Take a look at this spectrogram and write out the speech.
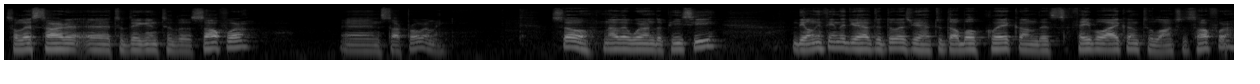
So let's start uh, to dig into the software and start programming. So now that we're on the PC, the only thing that you have to do is you have to double click on this Fable icon to launch the software.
